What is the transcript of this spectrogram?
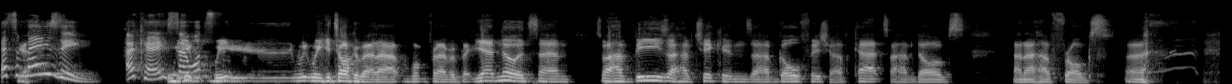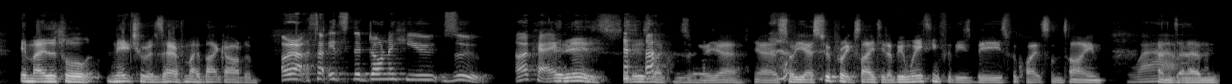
That's yeah. amazing. Okay, so we, what's we, we we could talk about that forever, but yeah, no, it's um. So I have bees, I have chickens, I have goldfish, I have cats, I have dogs, and I have frogs uh, in my little nature reserve, my back garden. All right, so it's the Donoghue Zoo. Okay. It is. It is like a zoo. Yeah. Yeah. So yeah, super excited. I've been waiting for these bees for quite some time. Wow. And um,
